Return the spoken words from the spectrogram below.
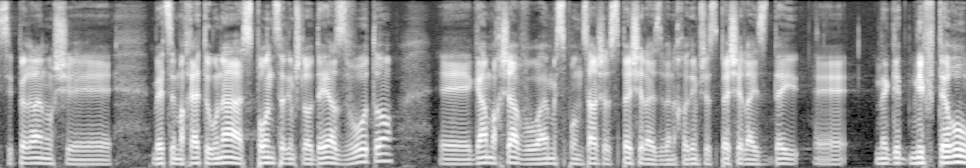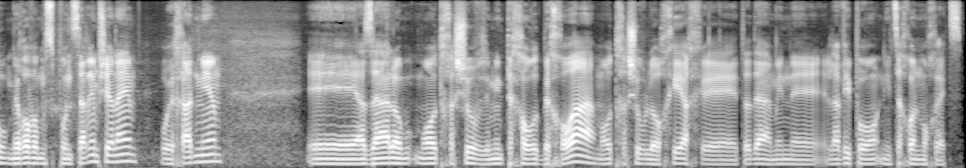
סיפר לנו שבעצם אחרי התאונה הספונסרים שלו די עזבו אותו. גם עכשיו הוא היה מספונסר של ספשלייזד, ואנחנו יודעים שספשלייזד די, נגיד, נפטרו מרוב הספונסרים שלהם, הוא אחד מהם. Uh, אז היה לו מאוד חשוב, זה מין תחרות בכורה, מאוד חשוב להוכיח, uh, אתה יודע, מין uh, להביא פה ניצחון מוחץ.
